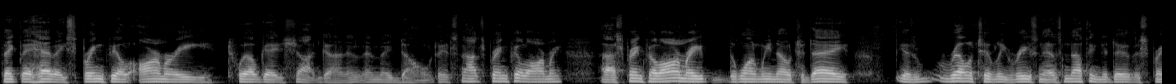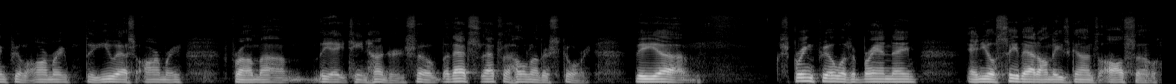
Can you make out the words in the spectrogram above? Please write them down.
think they have a Springfield Armory 12 gauge shotgun, and, and they don't. It's not Springfield Armory. Uh, Springfield Armory, the one we know today, is relatively recent, it has nothing to do with the Springfield Armory, the U.S. Armory from um, the 1800s. So, but that's that's a whole other story. The um, Springfield was a brand name, and you'll see that on these guns also.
